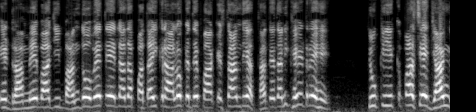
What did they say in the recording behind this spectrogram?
ਇਹ ਡਰਾਮੇਬਾਜ਼ੀ ਬੰਦ ਹੋਵੇ ਤੇ ਇਹਨਾਂ ਦਾ ਪਤਾ ਹੀ ਕਰਾ ਲਓ ਕਿਤੇ ਪਾਕਿਸਤਾਨ ਦੇ ਹੱਥਾਂ ਤੇ ਤਾਂ ਨਹੀਂ ਖੇਡ ਰਹੇ। ਕਿਉਂਕਿ ਇੱਕ ਪਾਸੇ ਜੰਗ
